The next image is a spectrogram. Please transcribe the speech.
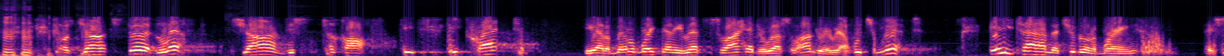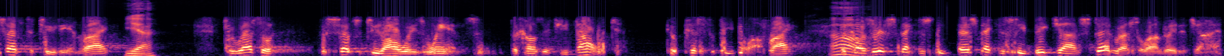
because John Studd left. John just took off. He he cracked. He had a mental breakdown. He left, so I had to wrestle Andre around, which meant any time that you're going to bring a substitute in, right? Yeah. To wrestle, the substitute always wins because if you don't, you'll piss the people off, right? Oh. Because they're expected to see, they're expected to see Big John Studd wrestle Andre the Giant,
